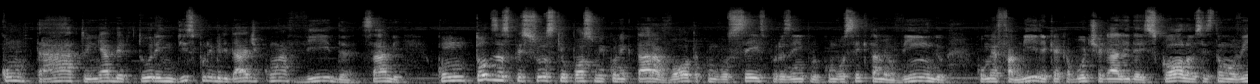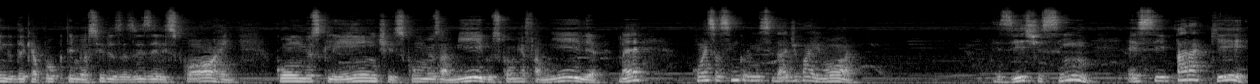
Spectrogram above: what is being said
contrato, em abertura, em disponibilidade com a vida, sabe? com todas as pessoas que eu posso me conectar à volta, com vocês, por exemplo, com você que está me ouvindo, com minha família que acabou de chegar ali da escola, vocês estão ouvindo, daqui a pouco tem meus filhos, às vezes eles correm, com meus clientes, com meus amigos, com minha família, né? Com essa sincronicidade maior. Existe sim esse para quê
